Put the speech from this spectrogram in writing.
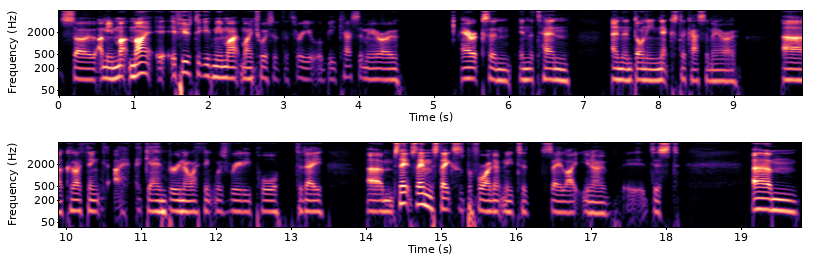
So I mean, my, my if you was to give me my, my choice of the three, it would be Casemiro, Eriksen in the ten, and then Donny next to Casemiro. Because uh, I think I, again Bruno I think was really poor today. Um, same same mistakes as before. I don't need to say like you know it just um,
